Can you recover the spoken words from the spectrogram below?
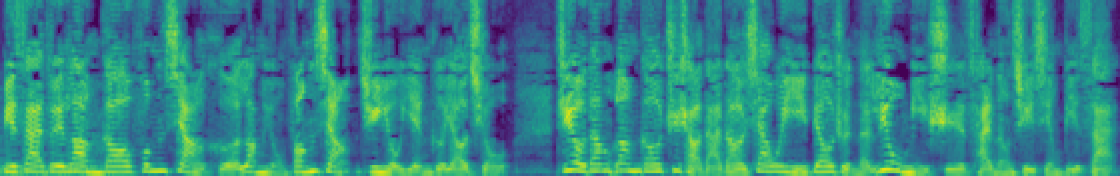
比赛对浪高、风向和浪涌方向均有严格要求，只有当浪高至少达到夏威夷标准的六米时，才能举行比赛。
